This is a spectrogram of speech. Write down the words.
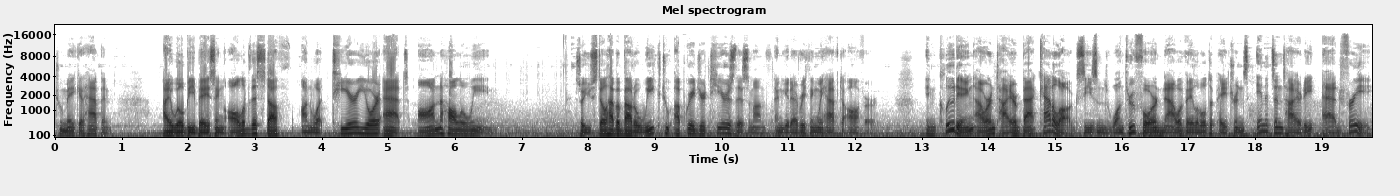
to make it happen. I will be basing all of this stuff on what tier you're at on Halloween. So you still have about a week to upgrade your tiers this month and get everything we have to offer, including our entire back catalog, seasons 1 through 4, now available to patrons in its entirety ad free.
